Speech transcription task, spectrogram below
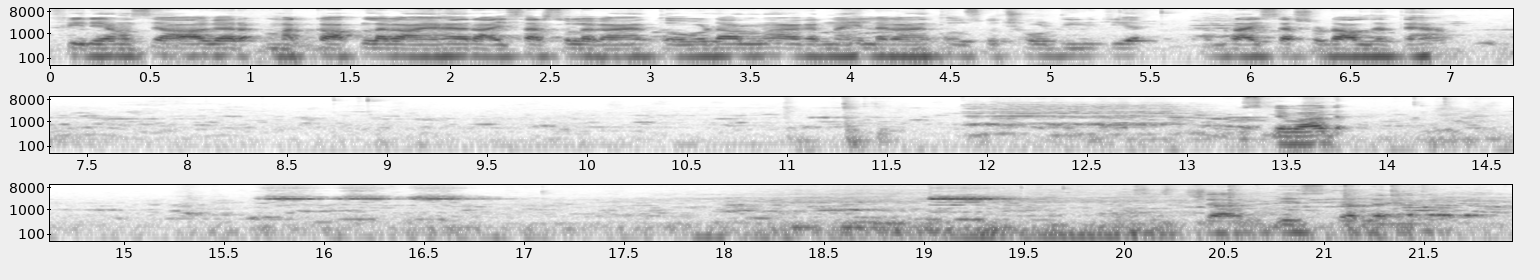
फिर यहाँ से अगर मक्का आप लगाए हैं, राई सरसों लगाए हैं तो वो डालना। अगर नहीं लगाए तो उसको छोड़ दीजिए। हम राई सरसों डाल देते हैं। उसके बाद चार बीस कर लेते हैं।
